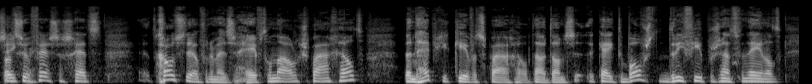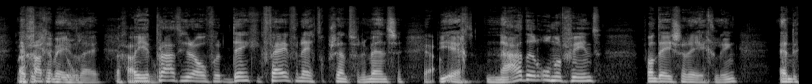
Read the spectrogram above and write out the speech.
wat. Sylvester schetst... het grootste deel van de mensen heeft al nauwelijks spaargeld. Dan heb je een keer wat spaargeld. Nou, dan, kijk, de bovenste 3, 4 procent van Nederland... ik geen gaat Maar je praat hier over, denk ik, 95 procent van de mensen... Ja. die echt nadeel ondervindt van deze regeling. En de,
